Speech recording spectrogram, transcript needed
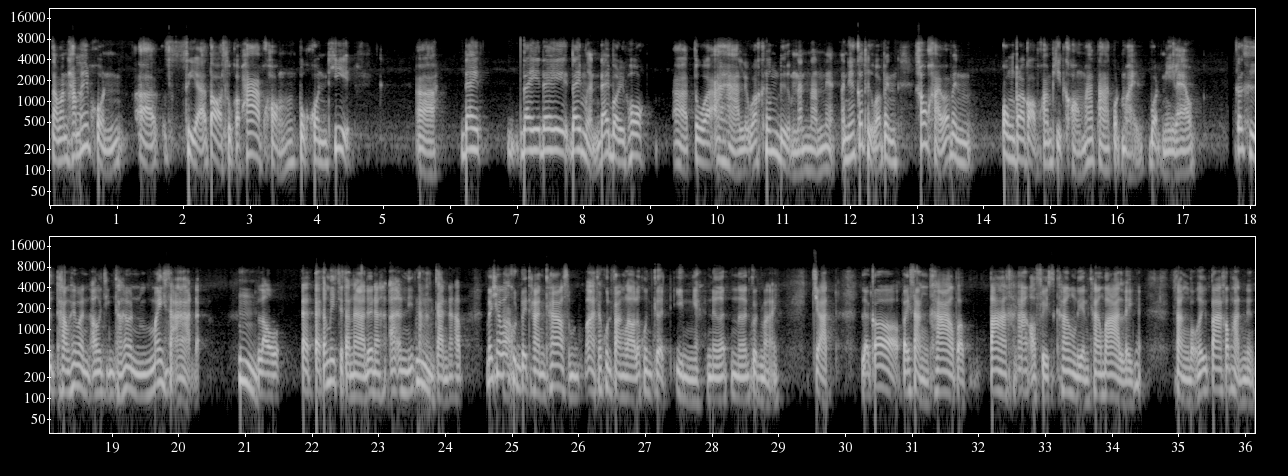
แต่มันทำให้ผลเสียต่อสุขภาพของบุคคลที่อได้ได้ได้ได้เหมือนได้บริโภค ตัวอาหารหรือว่าเครื่องดื่มนั้นๆเนี่ย อันนี้ก็ถือว่าเป็นเข้าข่ายว่าเป็นองค์ประกอบความผิดของมาตรากฎหมายบทนี้แล้ว ก็คือทำให้มันเอาจริงทำให้มันไม่สะอาดอะอืมเราแต่แต่ต้องมีเจตนาด้วยนะอะอันนี้ต่างกันนะครับ ไม่ใช่ว่าครับคุณไปทานข้าวสมมติอะถ้าคุณฟังเราแล้วคุณเกิด in ไง nerd nerd กฎหมาย จัดแล้วก็ไปสั่งข้าวแบบป้าข้างออฟฟิศข้างโรงเรียนข้างบ้านอะไรเงี้ยสั่งบอกเฮ้ยป้าข้าวผัดหนึ่ง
